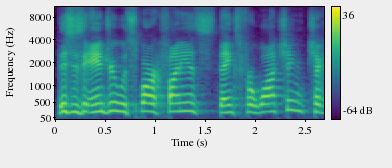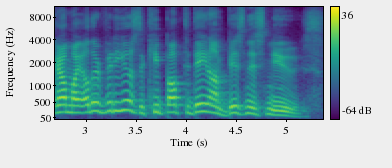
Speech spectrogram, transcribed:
This is Andrew with Spark Finance. Thanks for watching. Check out my other videos to keep up to date on business news.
